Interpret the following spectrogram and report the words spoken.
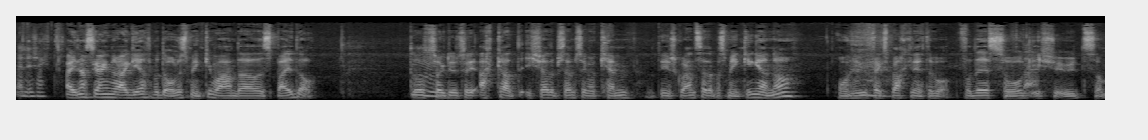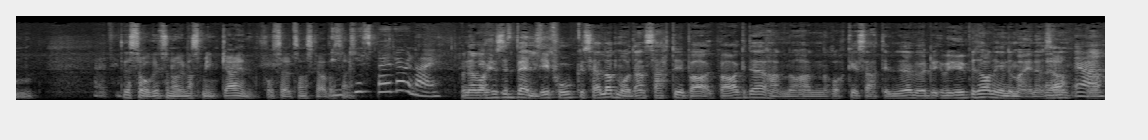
Veldig kjekt. Eneste gang jeg reagerte på dårlig sminke, var han der Spider. Da Mm. så det ut som de akkurat ikke hadde bestemt seg for hvem de skulle ansette på sminking ennå. Og hun fikk sparken etterpå. For det så ikke ut som Det så ut som noen har sminka en for å se ut som han skadet seg. Ikke Spider, nei. Men han var ikke så veldig i fokus heller. på en måte Han satt jo bak, bak der, han og han Rocky satt i Det er utbetalingen du mener? sant? Ja.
